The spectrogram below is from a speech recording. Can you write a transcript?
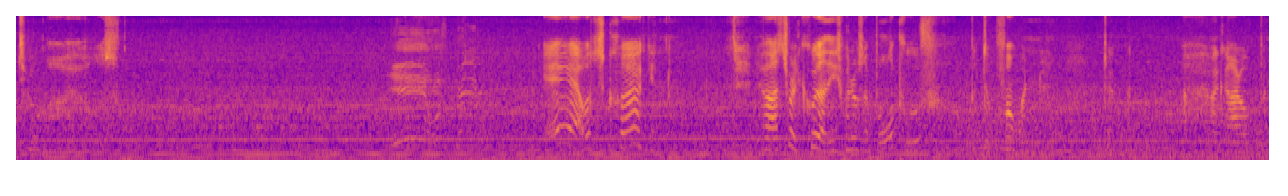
Two miles. Yeah, what's cracking? Yeah, that's pretty cool that these windows are bulletproof. But the front one, uh, I got open.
